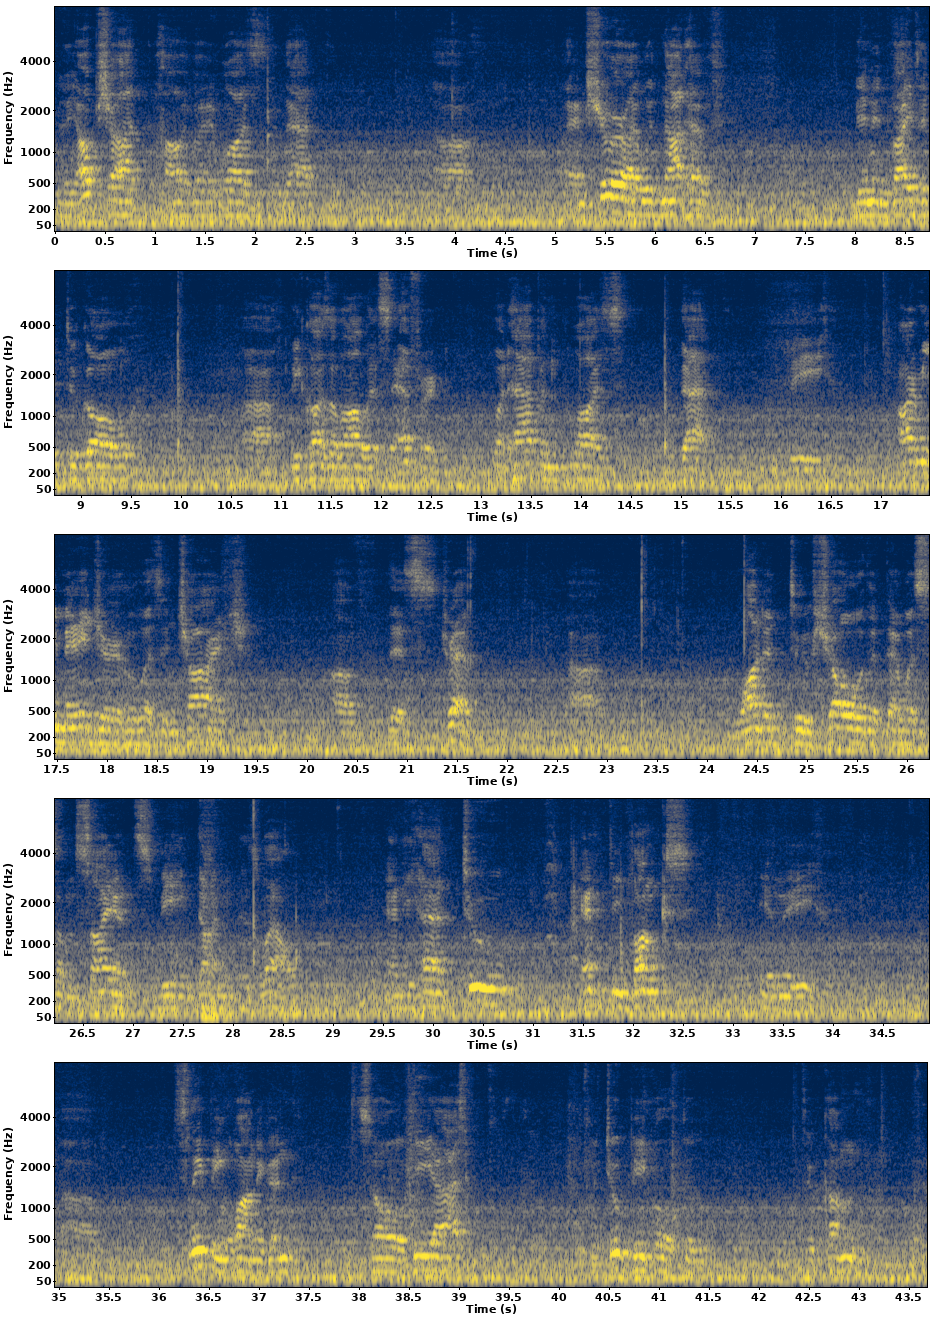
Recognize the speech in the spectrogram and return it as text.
the upshot, however, was that uh, I am sure I would not have been invited to go uh, because of all this effort. What happened was that the Army major who was in charge of this trip uh, wanted to show that there was some science being done as well. And he had two empty bunks in the uh, sleeping Wanigan. So he asked for two people to, to come,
